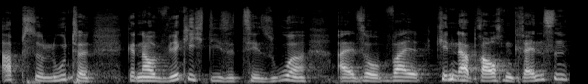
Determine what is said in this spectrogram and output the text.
absolute, genau wirklich diese Zäsur. Also, weil Kinder brauchen Grenzen.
